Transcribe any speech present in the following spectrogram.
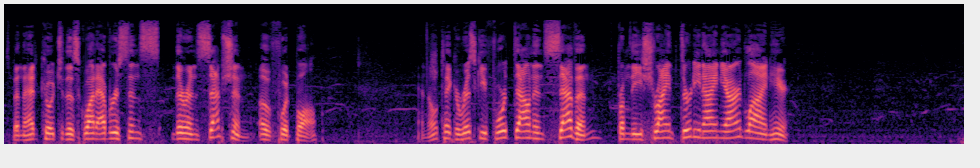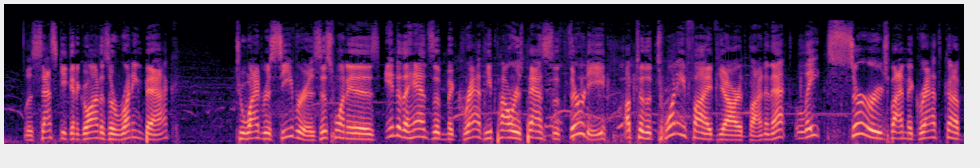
He's been the head coach of the squad ever since their inception of football. And they'll take a risky fourth down and seven from the Shrine 39 yard line here. Liseski going to go out as a running back to wide receiver as this one is into the hands of McGrath. He powers past the 30 up to the 25 yard line. And that late surge by McGrath kind of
